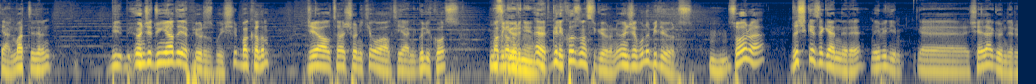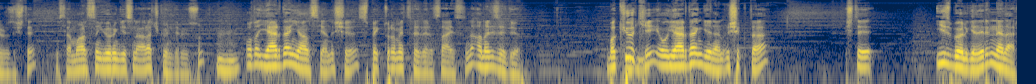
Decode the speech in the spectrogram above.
Yani maddelerin bir, bir- önce dünyada yapıyoruz bu işi. Bakalım C6H12O6 yani glikoz. Nasıl Bakalım- görünüyor? Evet glikoz nasıl görünüyor? Önce bunu biliyoruz. Hı hı. Sonra dış gezegenlere ne bileyim eee, şeyler gönderiyoruz işte. Mesela Mars'ın yörüngesine araç gönderiyorsun. Hı hı. O da yerden yansıyan ışığı spektrometreleri sayesinde analiz ediyor. Bakıyor Hı hı. ki o yerden gelen ışıkta işte iz bölgeleri neler?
